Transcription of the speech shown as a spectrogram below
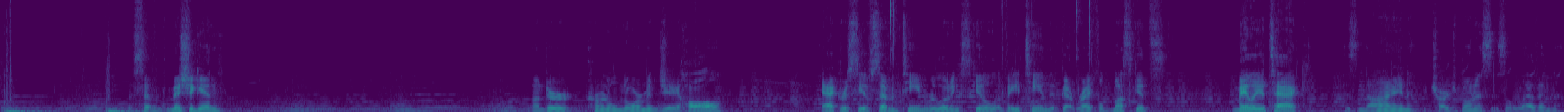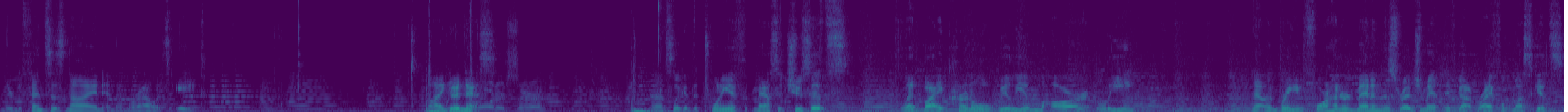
the 7th Michigan, under Colonel Norman J. Hall. Accuracy of 17, reloading skill of 18. They've got rifled muskets. Melee attack is 9. Their charge bonus is 11. Their defense is 9, and their morale is 8. My goodness. Now let's look at the 20th Massachusetts, led by Colonel William R. Lee. Now, I'm bringing 400 men in this regiment. They've got rifled muskets.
